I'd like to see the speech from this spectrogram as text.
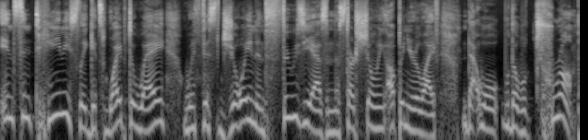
instantaneously gets wiped away with this joy and enthusiasm that starts showing up in your life that will that will trump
